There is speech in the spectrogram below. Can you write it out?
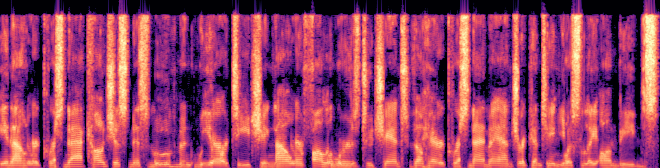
In our Krishna consciousness movement, we are teaching our followers to chant the Hare Krishna mantra continuously on beads.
